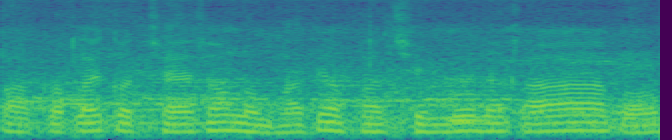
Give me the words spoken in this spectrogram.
ฝากกดไลค์กดแชร์ช่องหนุ่มพาเที่ยวพาชิมด้วยนะครับผม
